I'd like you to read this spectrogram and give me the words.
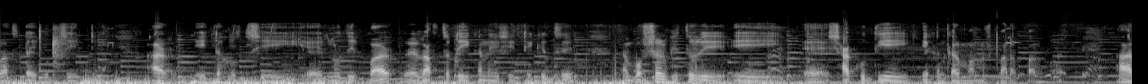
রাস্তাই হচ্ছে এটি। আর এটা হচ্ছে এই, নদীর পার। রাস্তাটি এখানে এসে ঠেকেছে। বর্ষার ভিতরে এই সাঁকু দিয়েই এখানকার মানুষ পারাপার হয়। আর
